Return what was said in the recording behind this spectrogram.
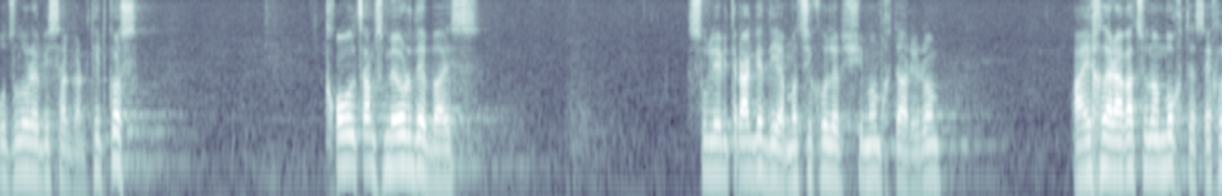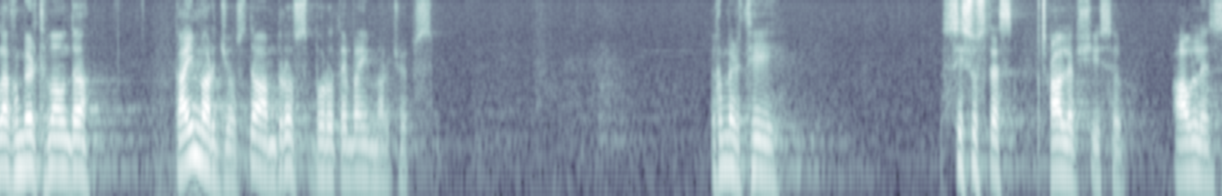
უძლურებისაგან. თითქოს ყოველწამს მეორდება ეს სულიერი ტრაგედია მოციქულებში მომხდარი რომ აი ახლა რაღაც უნდა მოხდეს, ახლა ღმერთმა უნდა გამოიმარჯოს და ამ დროს ბოროტება იმარჯვებს. ღმერთი სისუსტეს ჭალებში ისე ავლენს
